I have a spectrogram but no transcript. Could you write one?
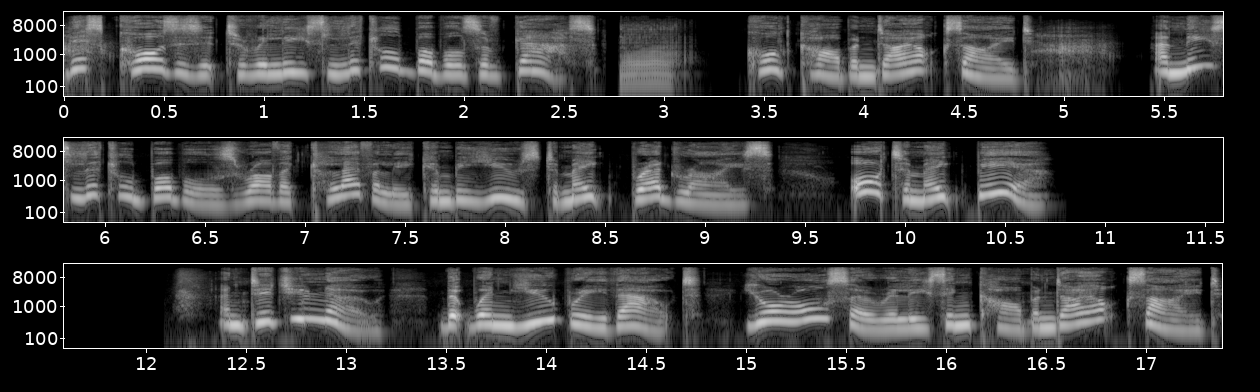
this causes it to release little bubbles of gas called carbon dioxide. And these little bubbles rather cleverly can be used to make bread rise or to make beer. And did you know that when you breathe out, you're also releasing carbon dioxide?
